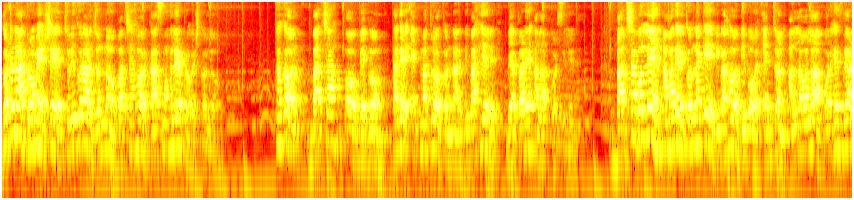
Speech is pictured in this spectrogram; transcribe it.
ঘটনাক্রমে সে চুরি করার জন্য বাদশাহর কাজমহলে প্রবেশ করল। তখন বাদশাহ ও বেগম তাদের একমাত্র কন্যার বিবাহের ব্যাপারে আলাপ করছিলেন। বাদশাহ বললেন, আমাদের কন্যাকে বিবাহ দিব একজন আল্লাহওয়ালা পরহেজগার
